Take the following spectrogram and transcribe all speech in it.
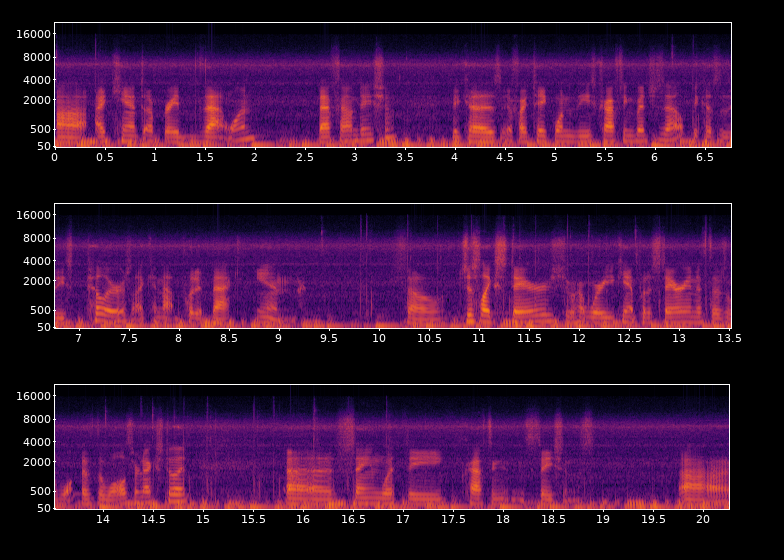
uh, I can't upgrade that one that foundation because if I take one of these crafting benches out, because of these pillars, I cannot put it back in. So, just like stairs, where you can't put a stair in if there's a, if the walls are next to it, uh, same with the crafting stations. Uh,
